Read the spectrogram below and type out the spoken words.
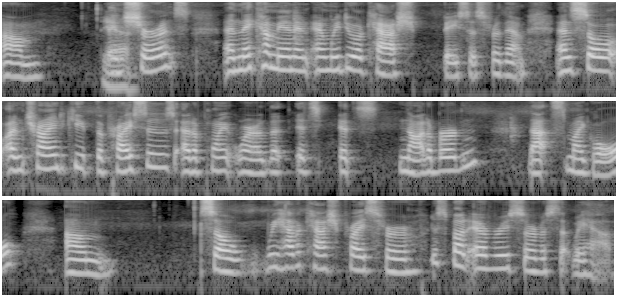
um, Yeah. insurance and they come in and, and we do a cash basis for them. And so i'm trying to keep the prices at a point where that it's it's not a burden. That's my goal. Um, so we have a cash price for just about every service that we have.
